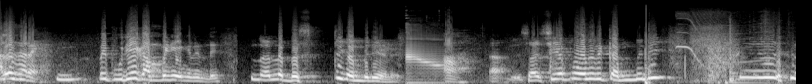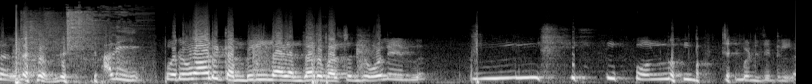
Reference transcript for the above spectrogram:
അല്ല സാറേ ഇപ്പൊ ഈ പുതിയ കമ്പനി എങ്ങനെയുണ്ട്? നല്ല ബെസ്റ്റ് കമ്പനിയാണ് ആ. ശശിയെ പോലൊരു കമ്പനി അല്ല ഈ ഒരുപാട് കമ്പനിയിലായി അഞ്ചാറ് വർഷം ജോലി ചെയ്യുന്നു. ഒന്നും പക്ഷം പിടിച്ചിട്ടില്ല.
